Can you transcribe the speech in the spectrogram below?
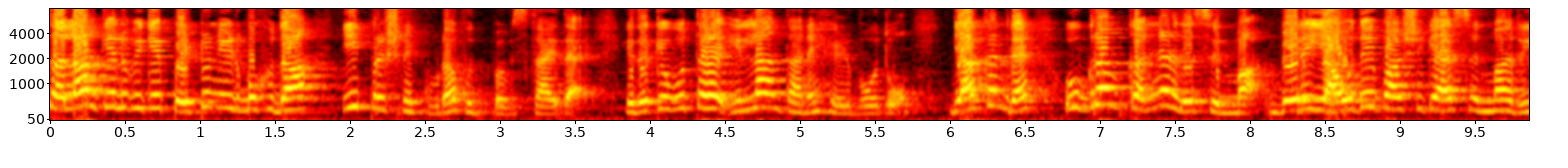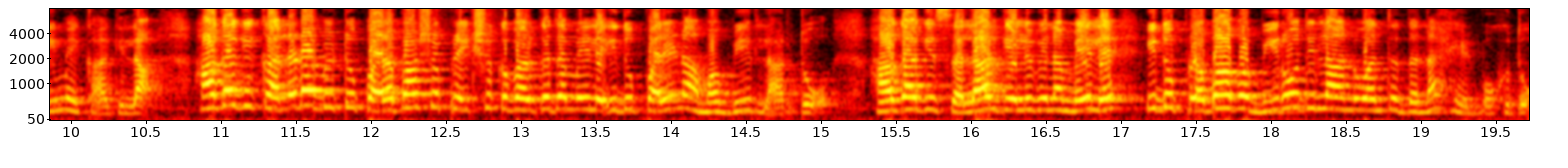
ಸಲಾರ್ ಗೆಲುವಿಗೆ ಪೆಟ್ಟು ನೀಡಬಹುದಾ? ಈ ಪ್ರಶ್ನೆ ಕೂಡ ಉದ್ಭವಿಸ್ತಾ ಇದೆ. ಇದಕ್ಕೆ ಉತ್ತರ ಇಲ್ಲ ಅಂತಾನೆ ಹೇಳ್ಬಹುದು ಯಾಕಂದ್ರೆ ಉಗ್ರಂ ಕನ್ನಡದ ಸಿನಿಮಾ, ಬೇರೆ ಯಾವುದೇ ಭಾಷೆಗೆ ಆ ಸಿನಿಮಾ ರೀಮೇಕ್ ಆಗಿಲ್ಲ. ಹಾಗಾಗಿ ಕನ್ನಡ ಬಿಟ್ಟು ಪರಭಾಷಾ ಪ್ರೇಕ್ಷಕ ವರ್ಗದ ಮೇಲೆ ಇದು ಪರಿಣಾಮ ಬೀರಲಾರದು. ಹಾಗಾಗಿ ಸಲಾರ್ ಗೆಲುವಿನ ಮೇಲೆ ಇದು ಪ್ರಭಾವ ಬೀರೋದಿಲ್ಲ ಅನ್ನುವಂಥದ್ದನ್ನ ಹೇಳಬಹುದು.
